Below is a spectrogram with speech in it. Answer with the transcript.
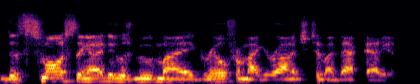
the smallest thing I did was move my grill from my garage to my back patio.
